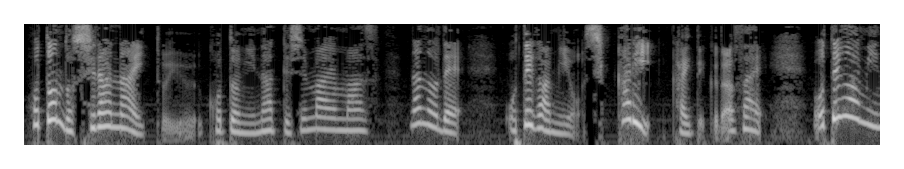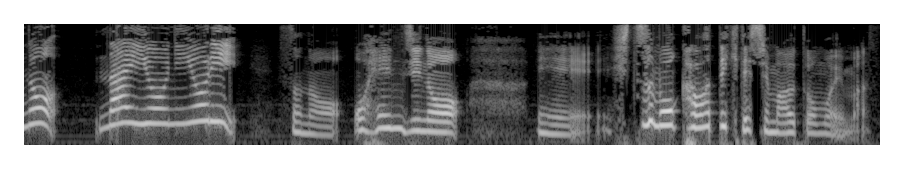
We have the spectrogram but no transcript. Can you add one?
ほとんど知らないということになってしまいます。なので、お手紙をしっかり書いてください。お手紙の内容により、その、お返事の、えー、質も変わってきてしまうと思います。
